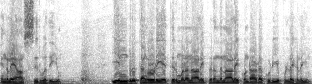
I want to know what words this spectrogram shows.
எங்களை ஆசீர்வதியும். இன்று தங்களுடைய திருமண நாளை பிறந்த நாளை கொண்டாடக்கூடிய பிள்ளைகளையும்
